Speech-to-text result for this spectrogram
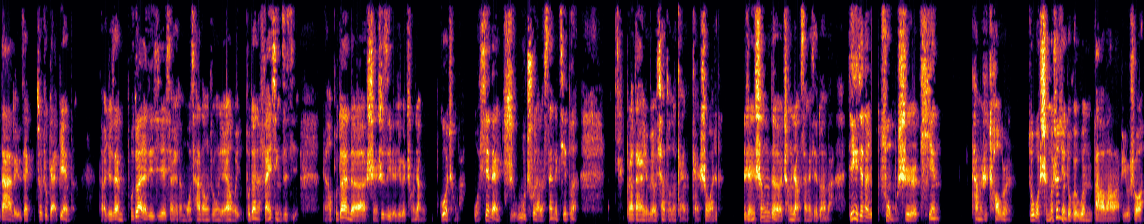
大的，有在做出改变的，啊，就在不断的这些小小的摩擦当中，也让我不断的反省自己，然后不断的审视自己的这个成长过程吧。我现在只悟出来了三个阶段，不知道大家有没有相同的感感受啊？就人生的成长三个阶段吧。第一个阶段，就父母是天，他们是超人，就我什么事情都会问爸爸妈妈，比如说，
